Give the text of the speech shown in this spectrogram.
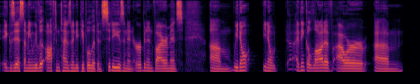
exists. I mean we li- oftentimes many people live in cities and in urban environments. Um, we don't you know i think a lot of our um,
